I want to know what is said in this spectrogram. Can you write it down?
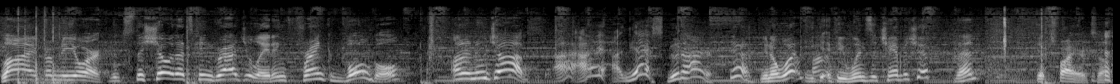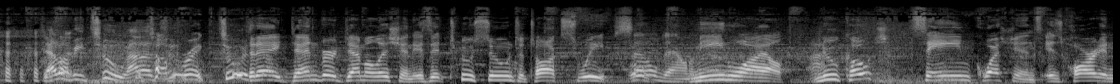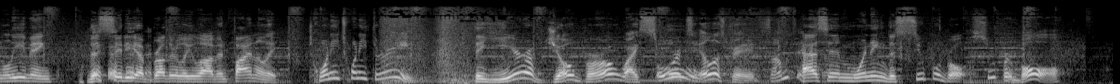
Live from New York, it's the show that's congratulating Frank Vogel on a new job. I, I, I, yes, good hire. Yeah, you know what? If he wins the championship, then gets fired. So That'll be two. Out of tough two. break. Two is Today, tough. Denver demolition. Is it too soon to talk sweep? Settle down a Meanwhile, ah. new coach, same questions. Is Harden leaving the city of brotherly love? And finally, 2023, the year of Joe Burrow. Why Sports Ooh, Illustrated something. has him winning the Super Bowl, Super Bowl,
